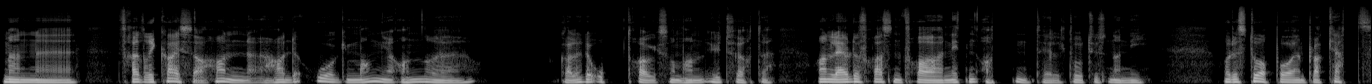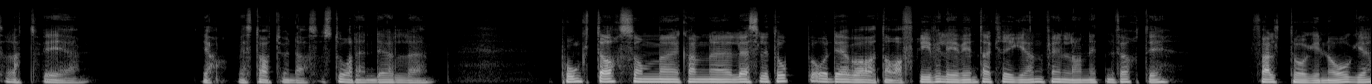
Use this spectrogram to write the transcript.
Men eh, Fredrik Kaiser han hadde òg mange andre, kaller det oppdrag, som han utførte. Han levde forresten fra 1918 til 2009, og det står på en plakett rett ved, ja, ved statuen der, så står det en del eh, punkter som jeg kan eh, lese litt opp, og det var at han var frivillig i vinterkrigen, Finland 1940, felttog i Norge,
